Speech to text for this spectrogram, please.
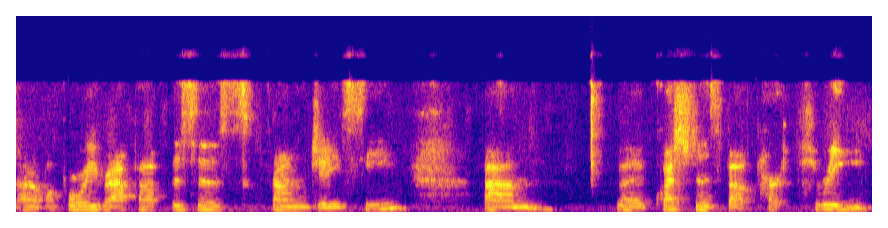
uh, before we wrap up. This is from JC. Um, the question is about part three.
